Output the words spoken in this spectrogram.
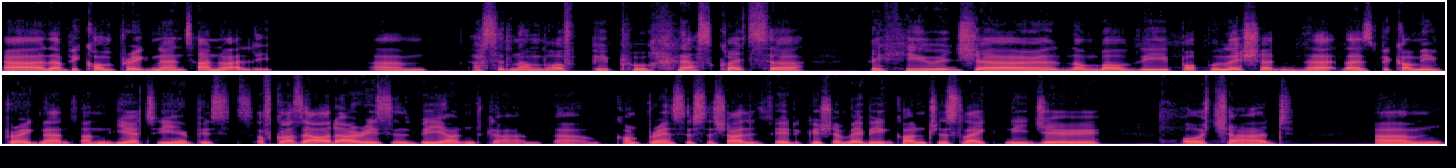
uh, that become pregnant annually. Um, that's a number of people. That's quite a, a huge uh, number of the population that, that's becoming pregnant on year-to-year basis. Of course, there are other reasons beyond um, um, comprehensive sexuality education. Maybe in countries like Niger or Chad, um,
